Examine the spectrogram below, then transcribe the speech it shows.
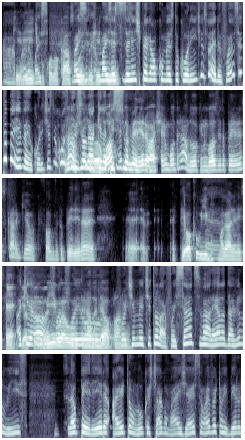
Ah, querer, mano, tipo, mas, colocar as mas, coisas do jeito mas dele. se a gente pegar o começo do Corinthians, velho, foi assim também, velho. O Corinthians não conseguiu Não, sim, jogar eu aquele gosto do Vitor. Pereira, eu acho ele um bom treinador. Quem não gosta do Vitor Pereira é esse cara aqui, ó. Que fala que o Vitor Pereira é, é, é pior que o Igor É. Magalhães. É, Aqui, ó, o Igor é o foi, foi treinador o, ideal foi o time titular. Foi Santos, Varela, Davi Luiz, Léo Pereira, Ayrton Lucas, Thiago Maia, Gerson, Everton Ribeiro,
